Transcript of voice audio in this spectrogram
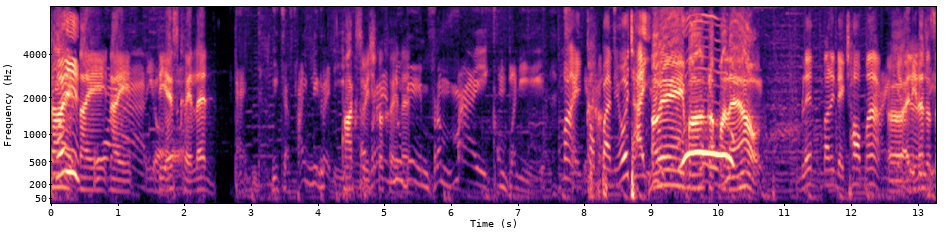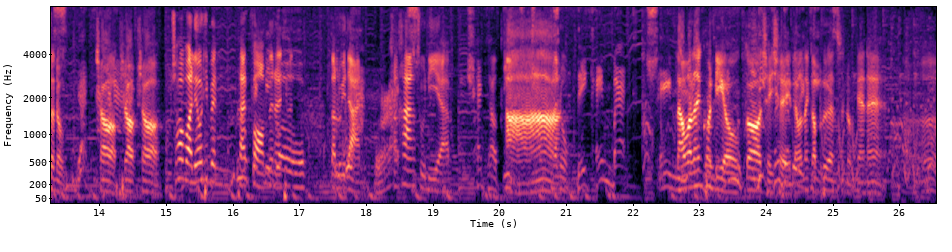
ใช่เฮ้ยในใน DS เคยเล่น Park Park Switch Switch ก็เคยเล่น my company ไม่คอมพานีโอ้ยใช่เอ้ยมากลับมาแล้ว ผมเล่นตอนเด็กๆชอบมาก เอออันนี้น่าจะสนุก ชอบชอบชอบผมชอบวาเลียวที่เป็นแพลตฟอร์มด้วยนะที่มัน ตะลุยด่านข้างๆซูเดียครับอ่าสนุกแล้วว่าเล่นคนเดียวก็เฉยๆแล้วเล่นกับเพื่อนสนุกแน่เออ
